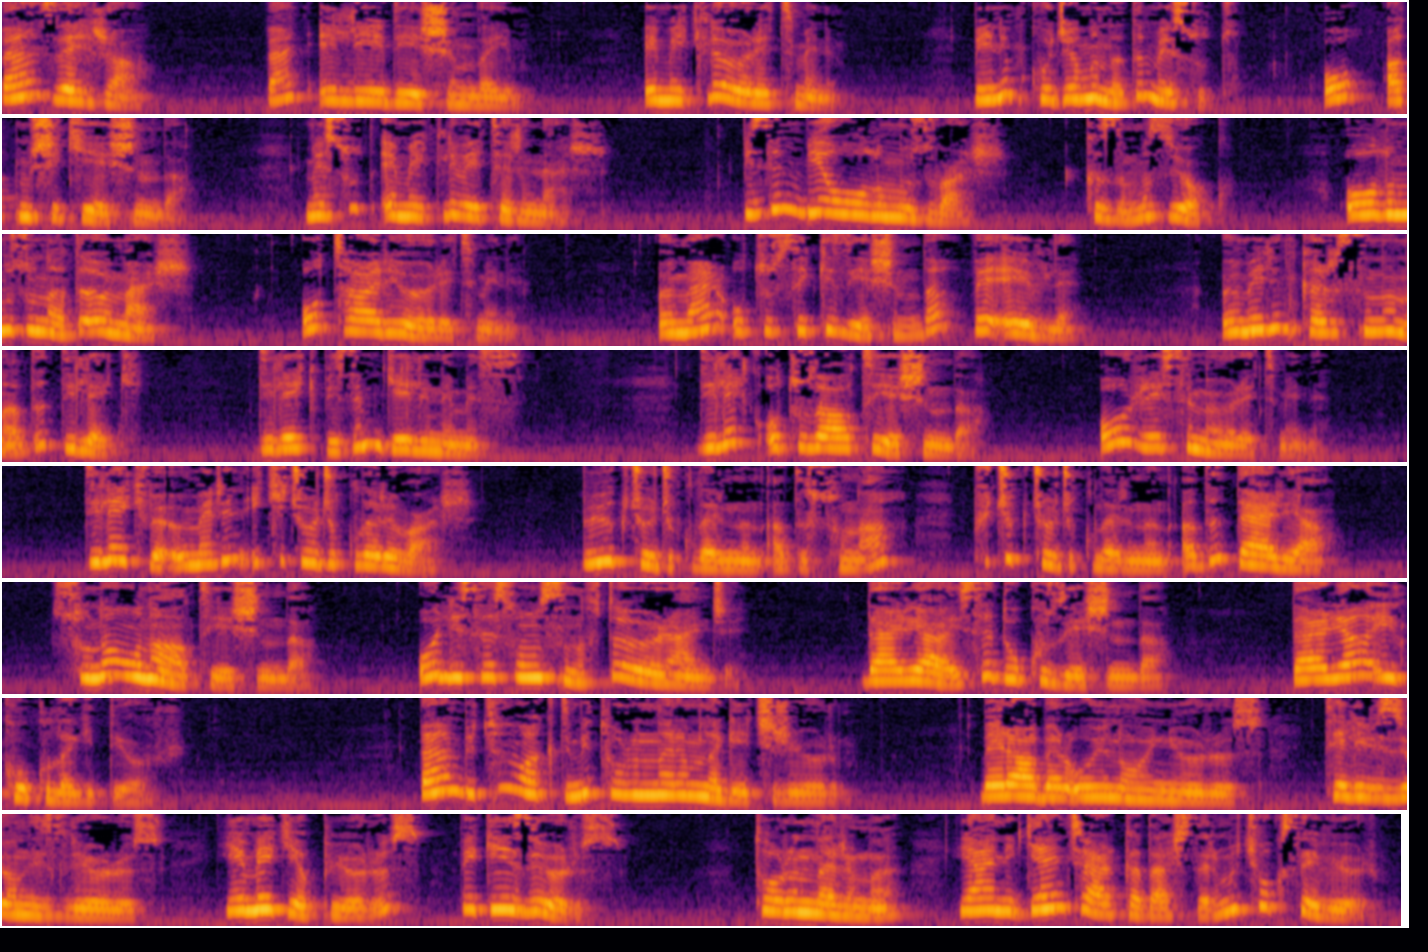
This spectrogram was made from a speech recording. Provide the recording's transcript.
Ben Zehra. Ben 57 yaşındayım. Emekli öğretmenim. Benim kocamın adı Mesut. O 62 yaşında. Mesut emekli veteriner. Bizim bir oğlumuz var. Kızımız yok. Oğlumuzun adı Ömer. O tarih öğretmeni. Ömer 38 yaşında ve evli. Ömer'in karısının adı Dilek. Dilek bizim gelinimiz. Dilek 36 yaşında. O resim öğretmeni. Dilek ve Ömer'in iki çocukları var. Büyük çocuklarının adı Suna, küçük çocuklarının adı Derya. Suna 16 yaşında. O lise son sınıfta öğrenci. Derya ise 9 yaşında. Derya ilkokula gidiyor. Ben bütün vaktimi torunlarımla geçiriyorum. Beraber oyun oynuyoruz, televizyon izliyoruz, yemek yapıyoruz ve geziyoruz. Torunlarımı yani genç arkadaşlarımı çok seviyorum.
